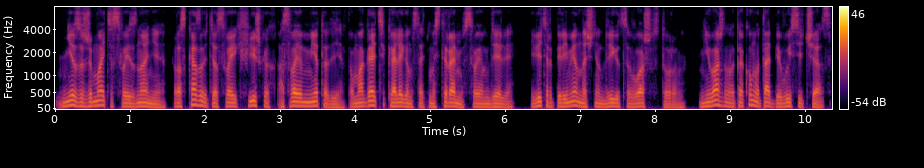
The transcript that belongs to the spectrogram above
Не зажимайте свои знания, рассказывайте о своих фишках, о своем методе, помогайте коллегам стать мастерами в своем деле, и ветер перемен начнет двигаться в вашу сторону. Неважно, на каком этапе вы сейчас,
